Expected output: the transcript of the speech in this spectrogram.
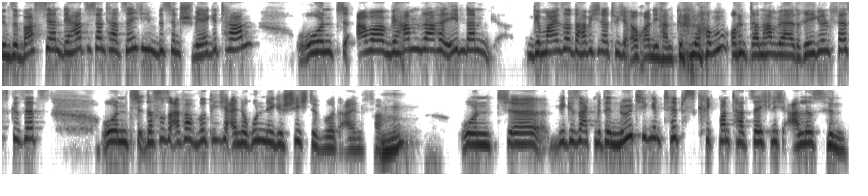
den Sebastian, der hat sich dann tatsächlich ein bisschen schwer getan. Und aber wir haben da halt eben dann gemeinsam, da habe ich natürlich auch an die Hand genommen und dann haben wir halt Regeln festgesetzt und dass es einfach wirklich eine runde Geschichte wird einfach. Mhm. Und äh, wie gesagt, mit den nötigen Tipps kriegt man tatsächlich alles hin.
